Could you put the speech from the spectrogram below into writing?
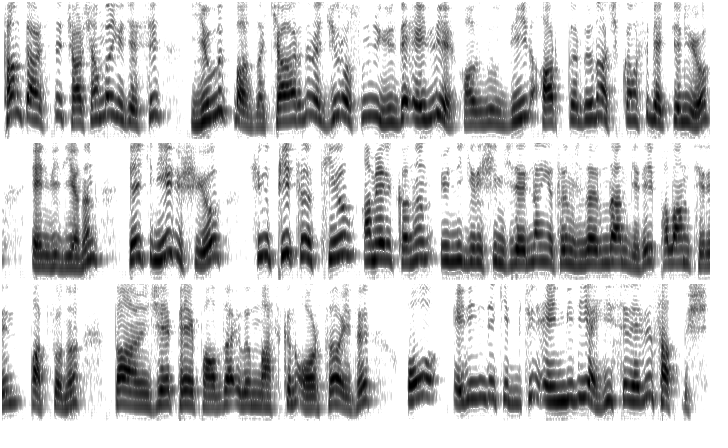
Tam tersine çarşamba gecesi yıllık bazda karını ve cirosunun %50 az buz değil arttırdığını açıklaması bekleniyor Nvidia'nın. Peki niye düşüyor? Çünkü Peter Thiel Amerika'nın ünlü girişimcilerinden, yatırımcılarından biri. Palantir'in patronu. Daha önce PayPal'da Elon Musk'ın ortağıydı. O elindeki bütün Nvidia hisselerini satmış.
